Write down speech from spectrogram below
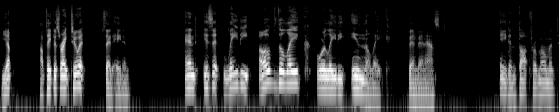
Yep, I'll take us right to it, said Aiden. And is it Lady of the Lake or Lady in the Lake? Ben Ben asked. Aiden thought for a moment.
